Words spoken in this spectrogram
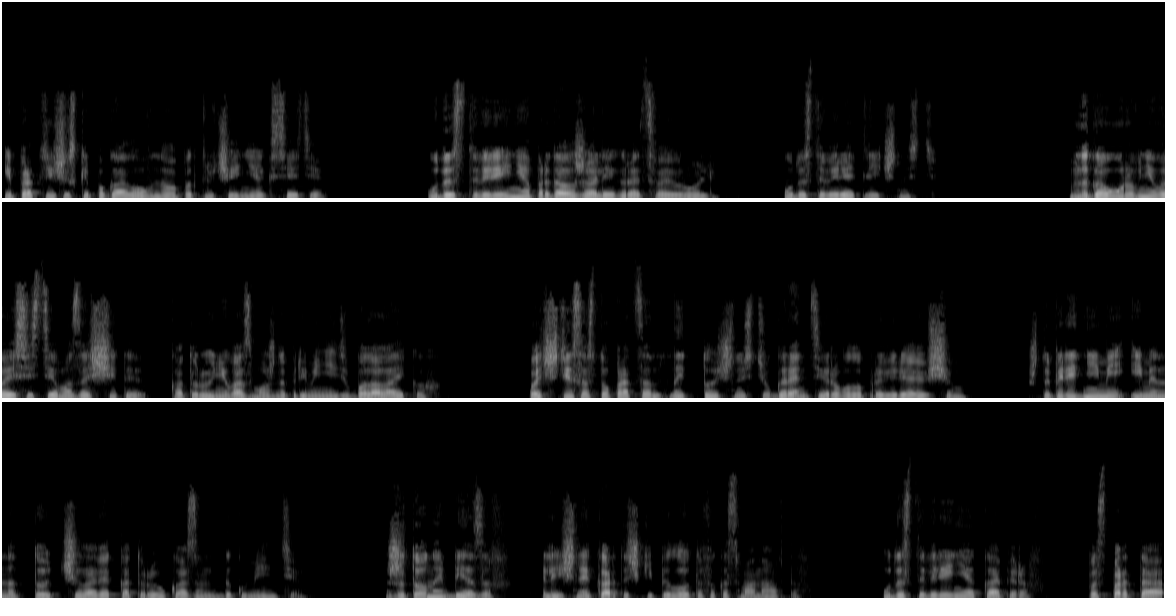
и практически поголовного подключения к сети – Удостоверения продолжали играть свою роль. Удостоверять личность. Многоуровневая система защиты, которую невозможно применить в балалайках, почти со стопроцентной точностью гарантировала проверяющим, что перед ними именно тот человек, который указан в документе. Жетоны Безов, личные карточки пилотов и космонавтов, удостоверения каперов, паспорта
